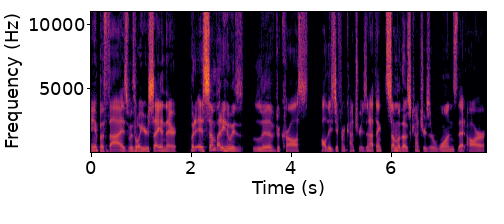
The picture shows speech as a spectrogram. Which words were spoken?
empathize with what you're saying there. But as somebody who has lived across all these different countries, and I think some of those countries are ones that are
